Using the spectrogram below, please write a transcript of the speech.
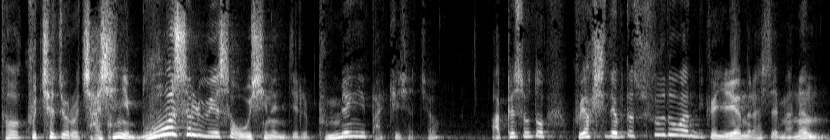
더 구체적으로 자신이 무엇을 위해서 오시는지를 분명히 밝히셨죠. 앞에서도 구약 시대부터 수도한 그 예언을 하시지만은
